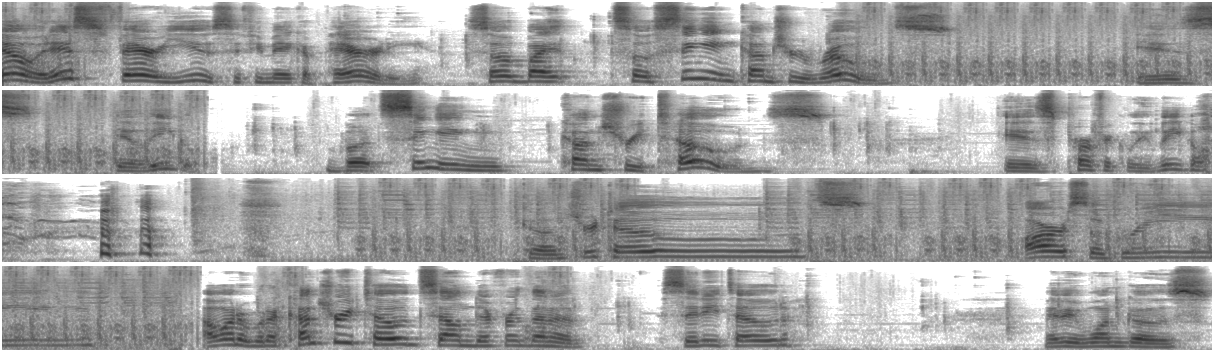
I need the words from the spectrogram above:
Know, it is fair use if you make a parody. So by so singing country roads is illegal. But singing country toads is perfectly legal. country toads are so green. I wonder, would a country toad sound different than a city toad? Maybe one goes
